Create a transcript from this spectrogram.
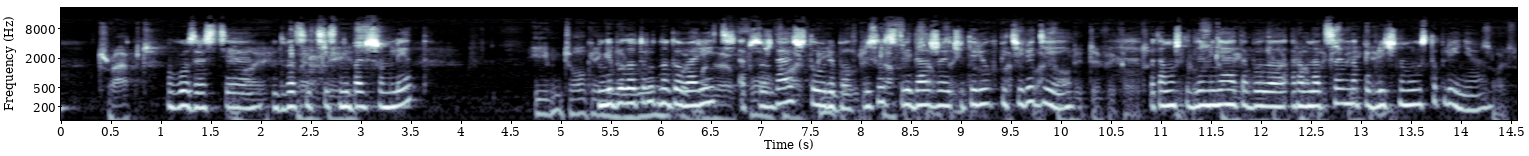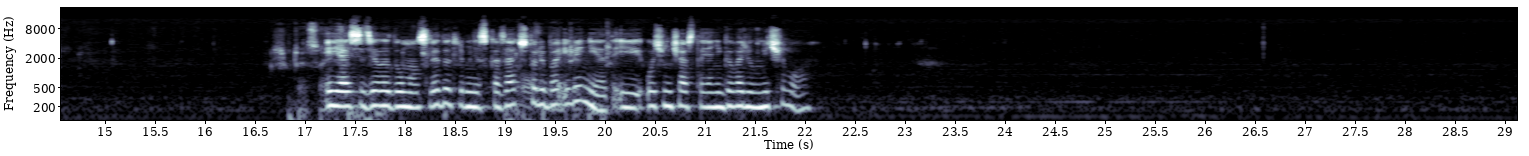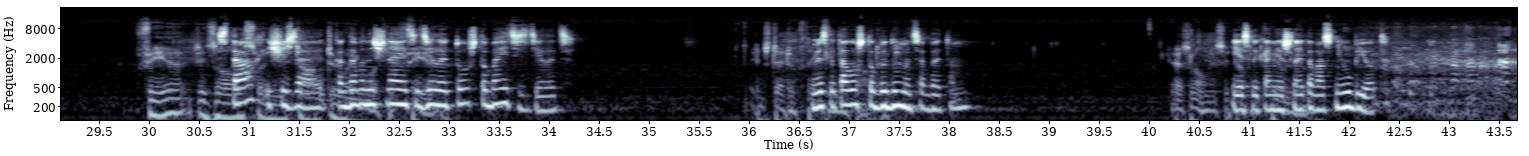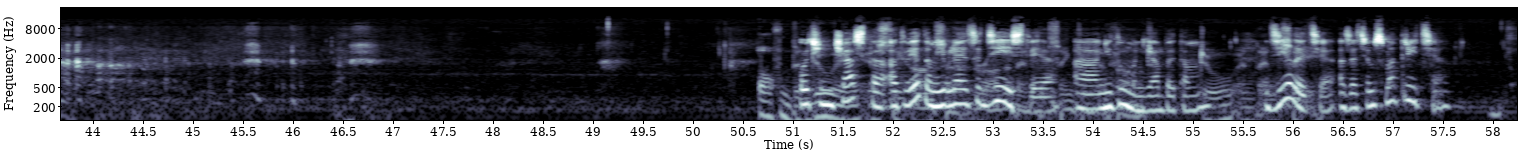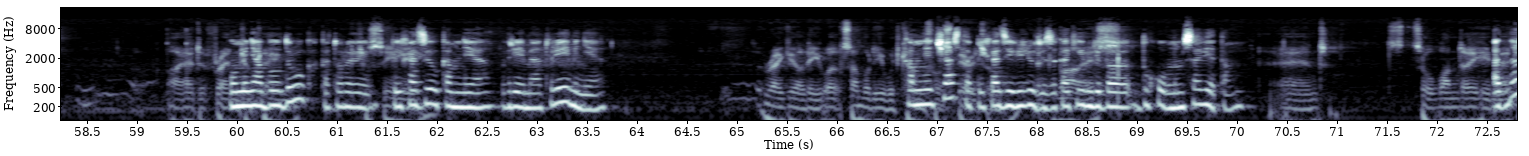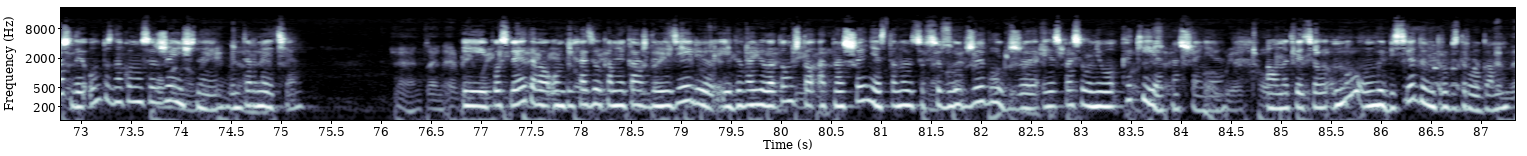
в возрасте 20 с небольшим лет, мне было трудно говорить, обсуждать что-либо в присутствии даже четырех-пяти людей, потому что для меня это было равноценно публичному выступлению. И я сидел и думал, следует ли мне сказать что-либо или нет, и очень часто я не говорил ничего. Страх исчезает, когда вы начинаете делать то, что боитесь делать вместо того, чтобы думать об этом. Если, конечно, это вас не убьет. Очень часто ответом является действие, а не думание об этом. Делайте, а затем смотрите. У меня был друг, который приходил ко мне время от времени Ко мне часто приходили люди за каким-либо духовным советом. Однажды он познакомился с женщиной в интернете. И после этого он приходил ко мне каждую неделю и говорил о том, что отношения становятся все глубже и глубже. Я спросил у него, какие отношения? А он ответил, ну, мы беседуем друг с другом.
